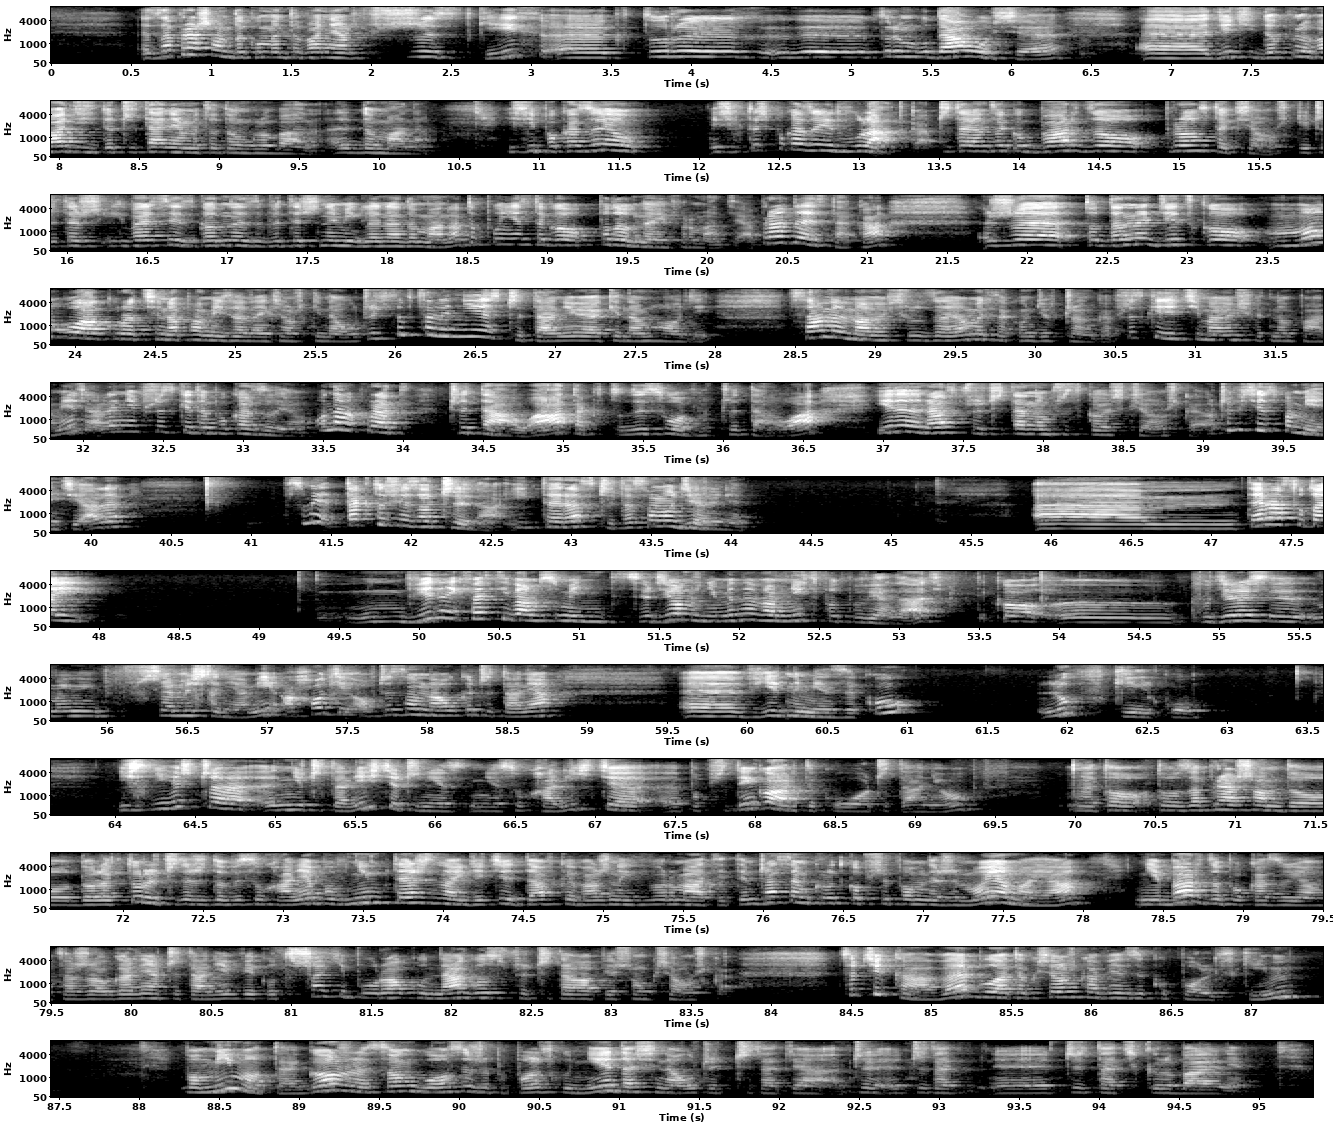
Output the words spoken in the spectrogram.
Zapraszam do komentowania wszystkich, e, których, e, którym udało się e, dzieci doprowadzić do czytania metodą Domana. Jeśli pokazują jeśli ktoś pokazuje dwulatka, czytającego bardzo proste książki, czy też ich wersje zgodne z wytycznymi Glena Domana, to płynie z tego podobna informacja. A prawda jest taka, że to dane dziecko mogło akurat się na pamięć danej książki nauczyć. To wcale nie jest czytanie, o jakie nam chodzi. Same mamy wśród znajomych taką dziewczynkę. Wszystkie dzieci mają świetną pamięć, ale nie wszystkie to pokazują. Ona akurat czytała, tak w cudzysłowie czytała, jeden raz przeczytaną przez kogoś książkę. Oczywiście z pamięci, ale w sumie tak to się zaczyna i teraz czyta samodzielnie. Um, teraz tutaj w jednej kwestii Wam w sumie stwierdziłam, że nie będę Wam nic podpowiadać, tylko yy, podzielę się moimi przemyśleniami, a chodzi o wczesną naukę czytania yy, w jednym języku lub w kilku. Jeśli jeszcze nie czytaliście czy nie, nie słuchaliście e, poprzedniego artykułu o czytaniu, to, to zapraszam do, do lektury czy też do wysłuchania, bo w nim też znajdziecie dawkę ważnych informacji. Tymczasem krótko przypomnę, że moja Maja, nie bardzo pokazująca, że ogarnia czytanie, w wieku 3,5 roku na głos przeczytała pierwszą książkę. Co ciekawe, była to książka w języku polskim, pomimo tego, że są głosy, że po polsku nie da się nauczyć czytać, czy, czytać, yy, czytać globalnie.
